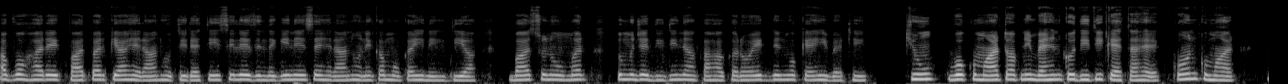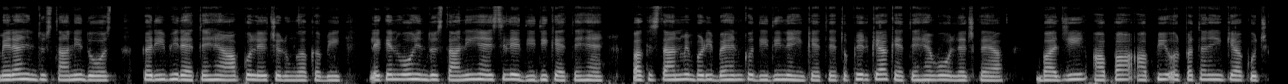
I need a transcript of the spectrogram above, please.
अब वो हर एक बात पर क्या हैरान होती रहती, इसीलिए ज़िंदगी ने इसे हैरान होने का मौका ही नहीं दिया। बात सुनो उमर, तुम मुझे दीदी ना कहा करो। एक दिन वो कह ही बैठी, क्यों? वो कुमार तो अपनी बहन को दीदी कहता है। कौन कुमार? मेरा हिंदुस्तानी दोस्त करीब ही रहते हैं, आपको ले चलूँगा कभी। लेकिन वो हिंदुस्तानी है, इसलिए दीदी कहते हैं। पाकिस्तान में बड़ी बहन को दीदी नहीं कहते तो फिर क्या कहते हैं? वो उलझ गया। बाजी, आपा, आपी और पता नहीं क्या कुछ।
